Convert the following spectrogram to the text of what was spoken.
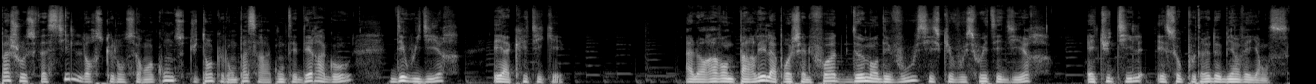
Pas chose facile lorsque l'on se rend compte du temps que l'on passe à raconter des ragots, des oui-dire et à critiquer. Alors avant de parler la prochaine fois, demandez-vous si ce que vous souhaitez dire est utile et saupoudré de bienveillance.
